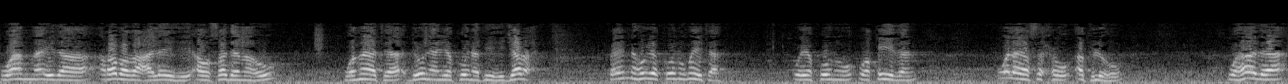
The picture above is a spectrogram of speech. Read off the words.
وأما إذا ربض عليه أو صدمه ومات دون أن يكون فيه جرح فإنه يكون ميتا ويكون وقيذا ولا يصح أكله. وهذا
